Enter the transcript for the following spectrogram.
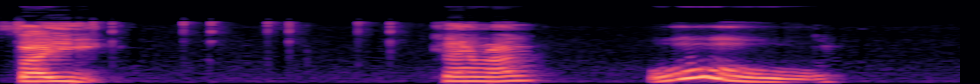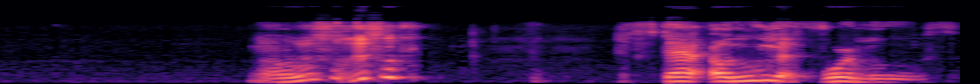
Fight. Can I run? Ooh. No, this this look that oh you get four moves.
